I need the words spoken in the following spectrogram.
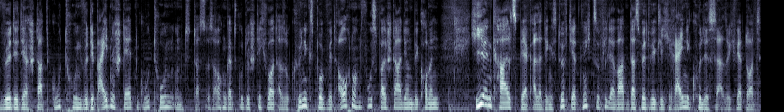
würde der Stadt gut tun, würde beiden Städten gut tun und das ist auch ein ganz gutes Stichwort. Also Königsburg wird auch noch ein Fußballstadion bekommen. Hier in Karlsberg allerdings dürft ihr jetzt nicht so viel erwarten. Das wird wirklich reine Kulisse. Also ich werde dort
